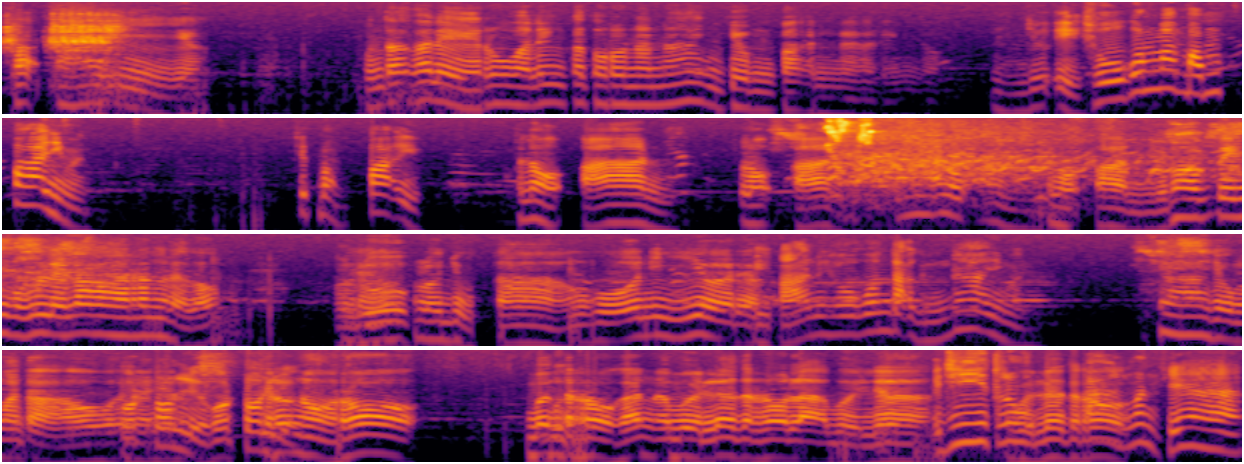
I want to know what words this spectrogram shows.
Tak tahu iya. Untuk kalero paling keturunan aja mbak anda. Anjir, eh, so kan mah pampa aja man. Cek pampa ya. Loan, loan, lo an. loan. Apa yang kau boleh larang ada toh? Aduh. Puluh juta. Oh iya ada. Eh, paling so kan tak aja man. Ya cuma tahu. Kotor ya, kotor Terus ya. noro. Bentero kan, boleh terus lah boleh. Ji, terus. Boleh. Ah, man. Ya.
